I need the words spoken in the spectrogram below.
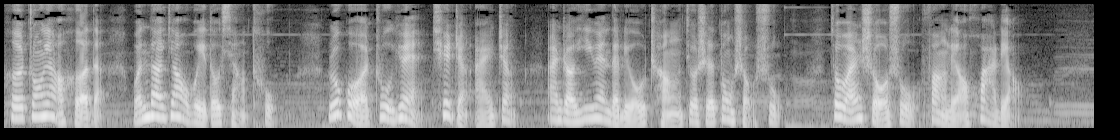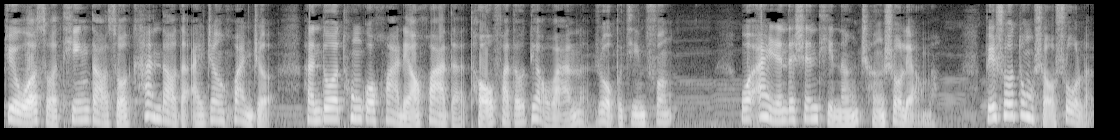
喝中药喝的，闻到药味都想吐。如果住院确诊癌症，按照医院的流程就是动手术，做完手术放疗、化疗。据我所听到、所看到的癌症患者，很多通过化疗化的头发都掉完了，弱不禁风。我爱人的身体能承受了吗？别说动手术了，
